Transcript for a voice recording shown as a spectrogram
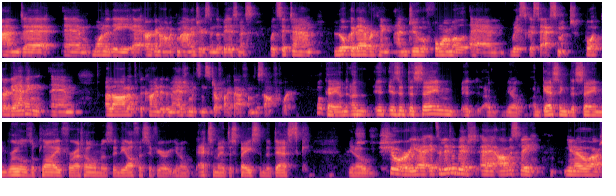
and uh, um, one of the uh, ergonomic managers in the business would sit down, look at everything, and do a formal um, risk assessment. But they're getting um, a lot of the kind of the measurements and stuff like that from the software. Okay, and and is it the same? It uh, you know, I'm guessing the same rules apply for at home as in the office. If you're you know X amount of space in the desk, you know. Sure yeah it's a little bit uh, obviously you know what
